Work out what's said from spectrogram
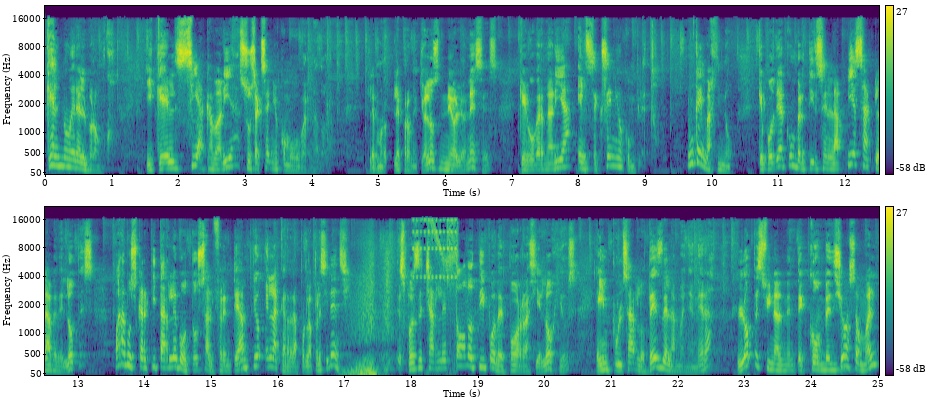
que él no era el bronco y que él sí acabaría su sexenio como gobernador. Le, le prometió a los neoleoneses que gobernaría el sexenio completo. Nunca imaginó que podría convertirse en la pieza clave de López para buscar quitarle votos al Frente Amplio en la carrera por la presidencia. Después de echarle todo tipo de porras y elogios e impulsarlo desde la mañanera, López finalmente convenció a Samuel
